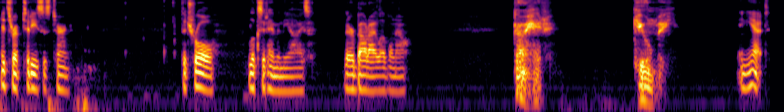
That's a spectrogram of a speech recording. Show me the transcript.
It's Reptidius' turn. The troll looks at him in the eyes. They're about eye level now. Go ahead. Kill me. And yet,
